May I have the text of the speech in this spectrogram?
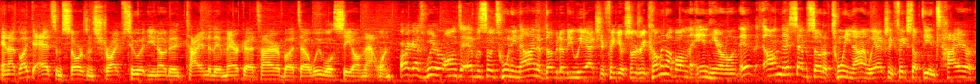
and I'd like to add some stars and stripes to it, you know, to tie into the America attire, but uh, we will see on that one. Alright guys, we're on to episode 29 of WWE Action Figure Surgery. Coming up on the end here, on, it, on this episode of 29, we actually fixed up the entire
